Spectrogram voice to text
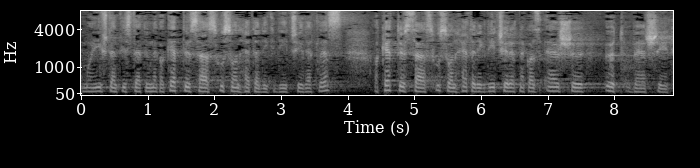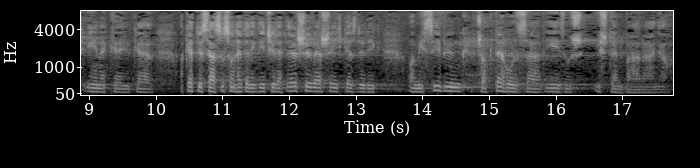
a mai Isten tiszteltünknek a 227. dicséret lesz. A 227. dicséretnek az első öt versét énekeljük el. A 227. dicséret első verse így kezdődik, a mi szívünk csak Te hozzád, Jézus, Isten báránya.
